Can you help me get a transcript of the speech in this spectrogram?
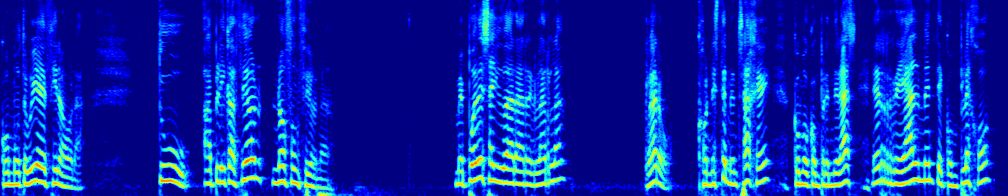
Como te voy a decir ahora. Tu aplicación no funciona. ¿Me puedes ayudar a arreglarla? Claro, con este mensaje, como comprenderás, es realmente complejo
